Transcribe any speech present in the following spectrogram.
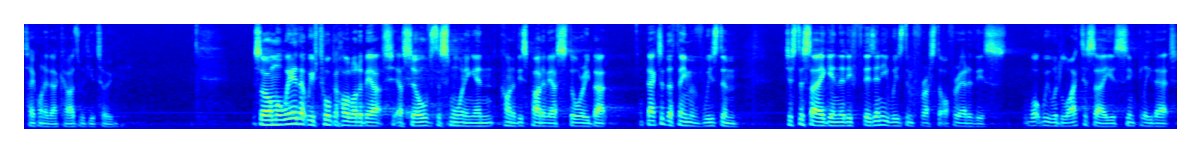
Take one of our cards with you too. So I'm aware that we've talked a whole lot about ourselves this morning and kind of this part of our story, but back to the theme of wisdom, just to say again that if there's any wisdom for us to offer out of this, what we would like to say is simply that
